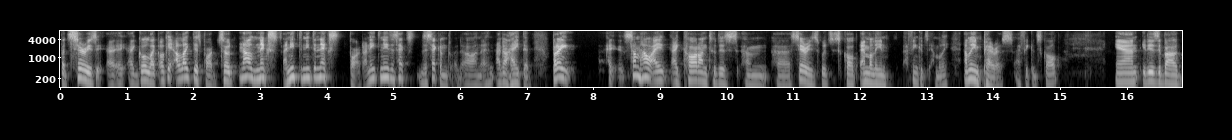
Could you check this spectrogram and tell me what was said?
But series, I, I go like, okay, I like this part. So now next, I need to need the next part. I need to need the, sex, the second. Uh, I don't hate that, but I I, somehow I, I caught onto this um, uh, series, which is called Emily in, I think it's Emily, Emily in Paris, I think it's called. And it is about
